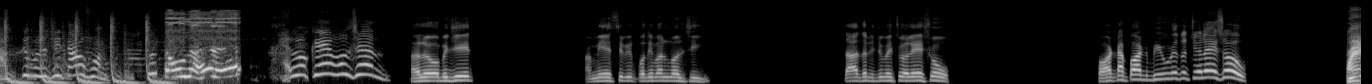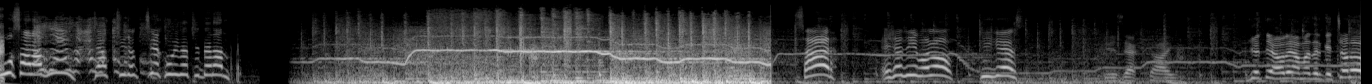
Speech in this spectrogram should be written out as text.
হাঁটতে বলেছি তাও ফোন। হ্যালো কে বলছেন? হ্যালো অভিজিৎ। আমি এসিপি প্রতিমান বলছি। তাড়াতাড়ি তুমি চলে এসো। ফটাফট বিউড়ে তো চলে এসো। ও স্যার আপনি যাচ্ছি যাচ্ছি এখনই যাচ্ছি দাঁড়ান। স্যার এসেছি বলো ঠিক আছে একটাই যেতে হবে আমাদেরকে চলো।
